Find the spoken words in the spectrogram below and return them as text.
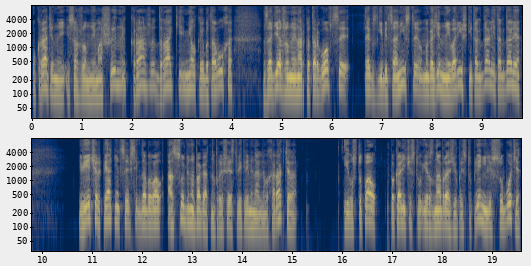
Украденные и сожженные машины, кражи, драки, мелкая бытовуха, задержанные наркоторговцы, эксгибиционисты, магазинные воришки и так далее, и так далее. Вечер пятницы всегда бывал особенно богат на происшествия криминального характера и уступал по количеству и разнообразию преступлений лишь в субботе,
